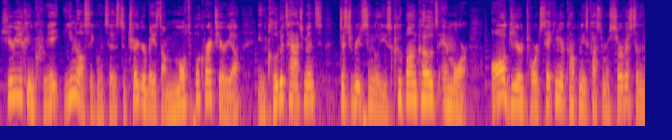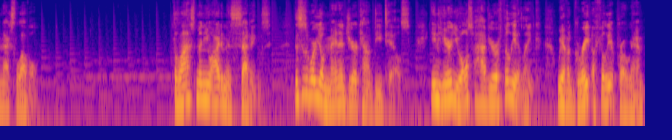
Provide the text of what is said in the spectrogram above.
Here you can create email sequences to trigger based on multiple criteria, include attachments, distribute single-use coupon codes, and more, all geared towards taking your company's customer service to the next level. The last menu item is Settings. This is where you'll manage your account details. In here, you also have your affiliate link. We have a great affiliate program,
